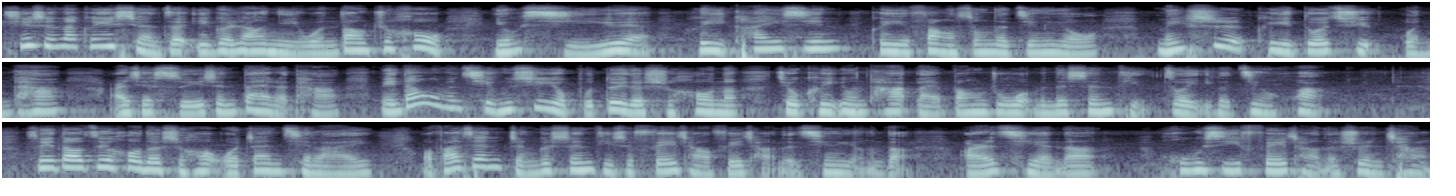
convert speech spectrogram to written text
其实呢，可以选择一个让你闻到之后有喜悦、可以开心、可以放松的精油。没事可以多去闻它，而且随身带着它。每当我们情绪有不对的时候呢，就可以用它来帮助我们的身体做一个净化。所以到最后的时候，我站起来，我发现整个身体是非常非常的轻盈的，而且呢，呼吸非常的顺畅，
